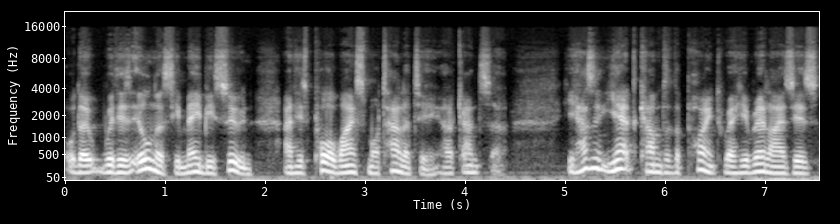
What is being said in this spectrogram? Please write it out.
although with his illness he may be soon, and his poor wife's mortality, her cancer. He hasn't yet come to the point where he realizes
